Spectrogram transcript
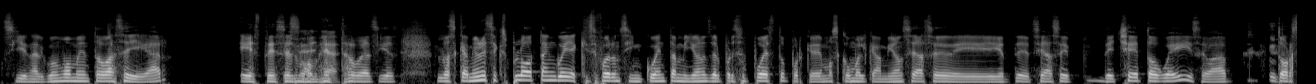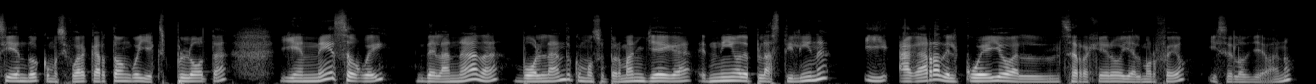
si en algún momento vas a llegar, este es el momento, güey, así es. Los camiones explotan, güey, aquí se fueron 50 millones del presupuesto porque vemos cómo el camión se hace de, de- se hace de cheto, güey, y se va torciendo como si fuera cartón, güey, y explota. Y en eso, güey, de la nada, volando como Superman llega, Neo de plastilina y agarra del cuello al cerrajero y al Morfeo y se los lleva, ¿no?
